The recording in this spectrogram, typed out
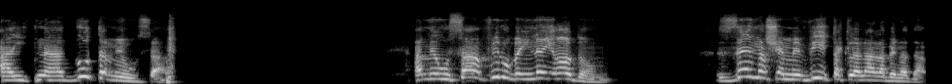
ההתנהגות המאוסה, המאוסה אפילו בעיני אודום, זה מה שמביא את הקללה לבן אדם.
